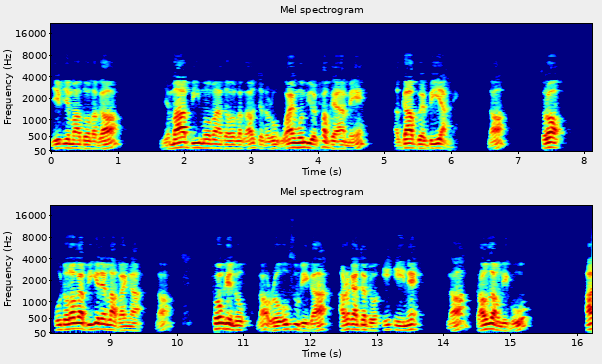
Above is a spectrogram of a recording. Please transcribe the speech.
မြေပြင်မှာတော့၎င်းမြန်မာပြည်မှာမှာတော့၎င်းကျွန်တော်တို့ဝိုင်းဝန်းပြီးတော့ထောက်ခံရမယ်အကောက်ွယ်ပေးရမယ်နော်ဆိုတော့ဟိုတော်လောကပြီးခဲ့တဲ့လပိုင်းကနော်ထုံးခင်တို့နော်ရိုအုပ်စုတွေကအရခတ်တက်တော် AA နဲ့ နော်ခေါင်းဆောင်တွေကိုအာ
